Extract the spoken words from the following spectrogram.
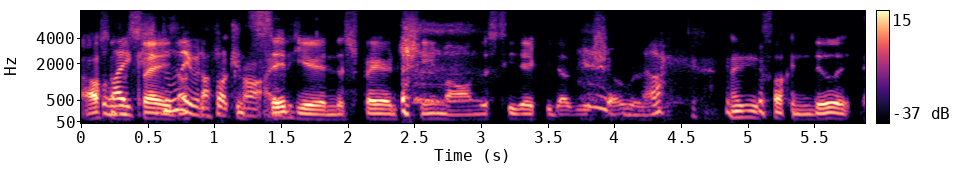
I was Like, she gonna say, doesn't don't even fucking try. sit here and disparage Shima on this TJPW show. No, Maybe you fucking do it.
